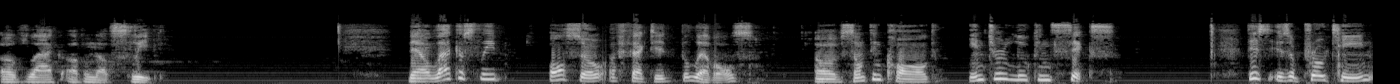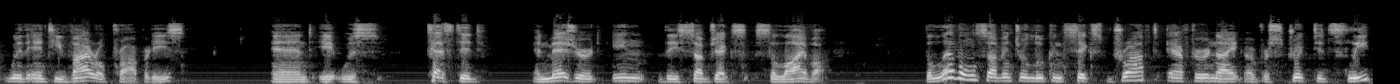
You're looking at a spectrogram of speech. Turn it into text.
of lack of enough sleep. Now, lack of sleep also affected the levels of something called interleukin 6. This is a protein with antiviral properties, and it was tested and measured in the subject's saliva. The levels of interleukin 6 dropped after a night of restricted sleep,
